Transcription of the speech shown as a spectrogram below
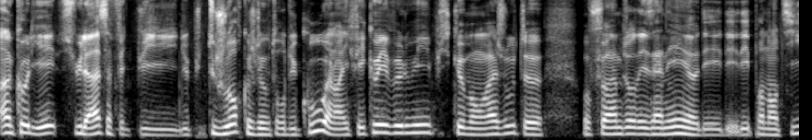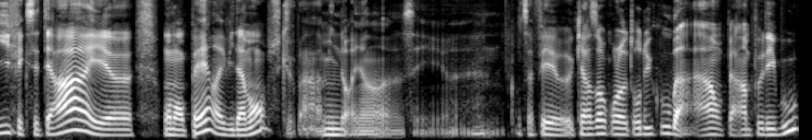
Un collier, celui-là, ça fait depuis, depuis toujours que je l'ai autour du cou. Alors, il fait que évoluer, puisque on rajoute euh, au fur et à mesure des années des, des, des, pendentifs, etc. Et on en perd, évidemment, puisque, bah, mine de rien, c'est, quand ça fait 15 ans qu'on l'a autour du cou, bah, hein, on perd un peu des bouts.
